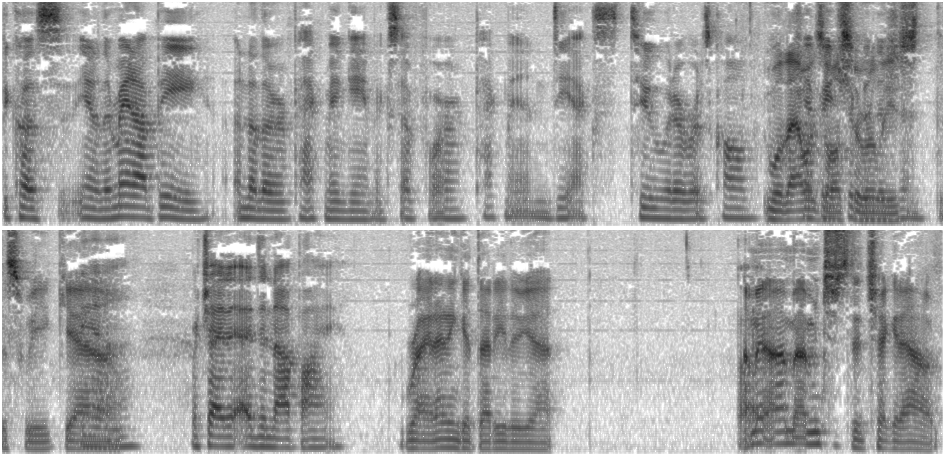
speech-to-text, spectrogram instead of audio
because you know there may not be another Pac-Man game except for Pac-Man DX2, whatever it's called. well, that was also Edition. released this week. Yeah. Yeah, which I, I did not buy. Right. I didn't get that either yet. But, I mean, I'm, I'm interested to check it out,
